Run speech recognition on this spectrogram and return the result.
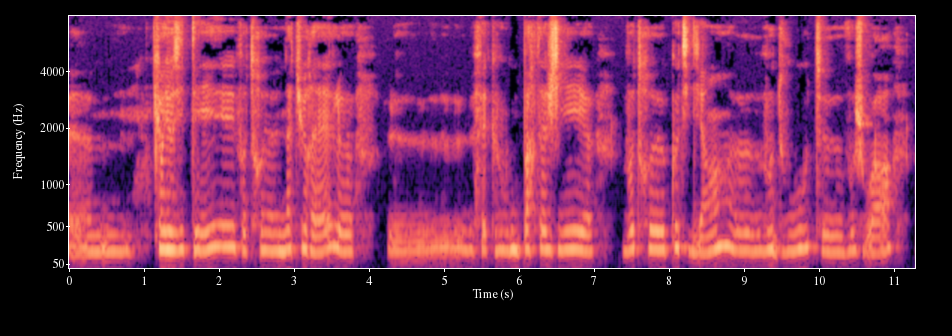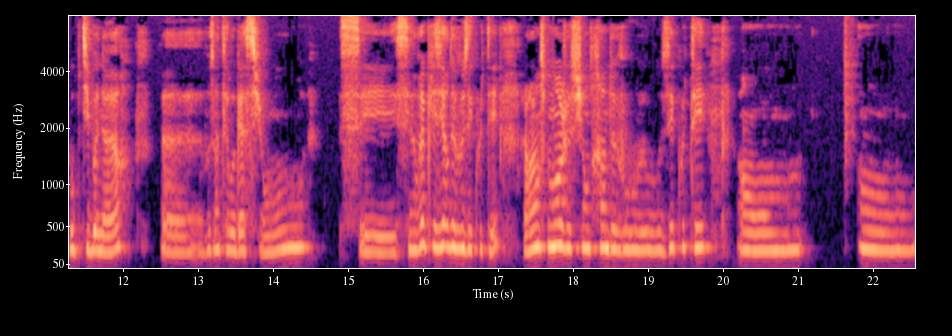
euh, curiosité, votre naturel, euh, le fait que vous nous partagiez euh, votre quotidien, vos doutes, vos joies, vos petits bonheurs, vos interrogations. C'est un vrai plaisir de vous écouter. Alors en ce moment, je suis en train de vous, écouter en, en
